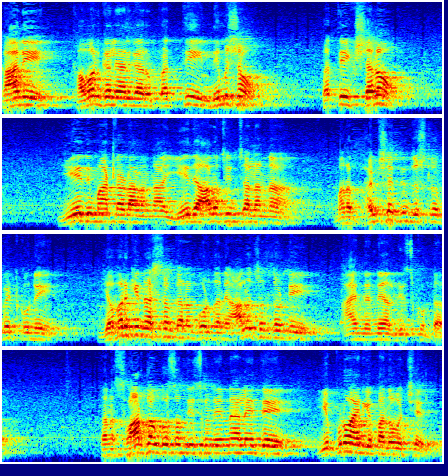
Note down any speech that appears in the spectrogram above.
కానీ పవన్ కళ్యాణ్ గారు ప్రతి నిమిషం ప్రతి క్షణం ఏది మాట్లాడాలన్నా ఏది ఆలోచించాలన్నా మన భవిష్యత్తుని దృష్టిలో పెట్టుకుని ఎవరికి నష్టం కలగకూడదనే ఆలోచనతోటి ఆయన నిర్ణయాలు తీసుకుంటారు. తన స్వార్థం కోసం తీసుకున్న నిర్ణయాలు అయితే ఎప్పుడూ ఆయనకి పదవి వచ్చేది.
